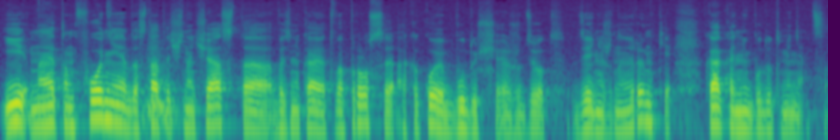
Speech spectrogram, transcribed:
И на этом фоне достаточно часто возникают вопросы, а какое будущее ждет денежные рынки, как они будут меняться.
